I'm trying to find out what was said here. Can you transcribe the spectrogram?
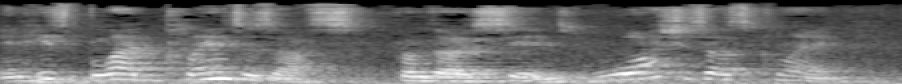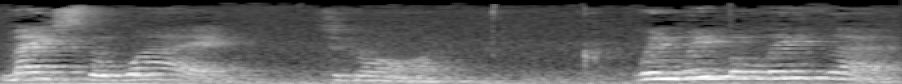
and his blood cleanses us from those sins, washes us clean, makes the way to God. When we believe that,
